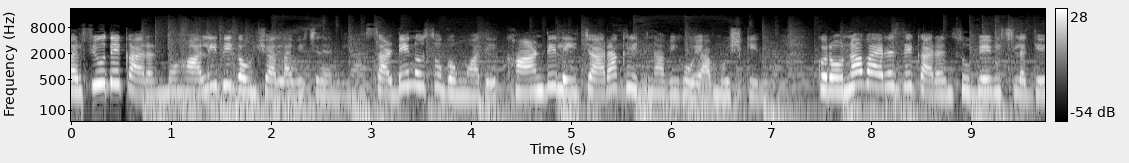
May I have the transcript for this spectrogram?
ਕਰਫਿਊ ਦੇ ਕਾਰਨ ਮੋਹਾਲੀ ਦੀ ਗਊਸ਼ਾਲਾ ਵਿੱਚ ਰਹਿੰਦੀਆਂ 950 ਗਊਆਂ ਦੇ ਖਾਣ ਦੇ ਲਈ ਚਾਰਾ ਖਰੀਦਣਾ ਵੀ ਹੋਇਆ ਮੁਸ਼ਕਿਲ। ਕੋਰੋਨਾ ਵਾਇਰਸ ਦੇ ਕਾਰਨ ਸੂਬੇ ਵਿੱਚ ਲੱਗੇ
